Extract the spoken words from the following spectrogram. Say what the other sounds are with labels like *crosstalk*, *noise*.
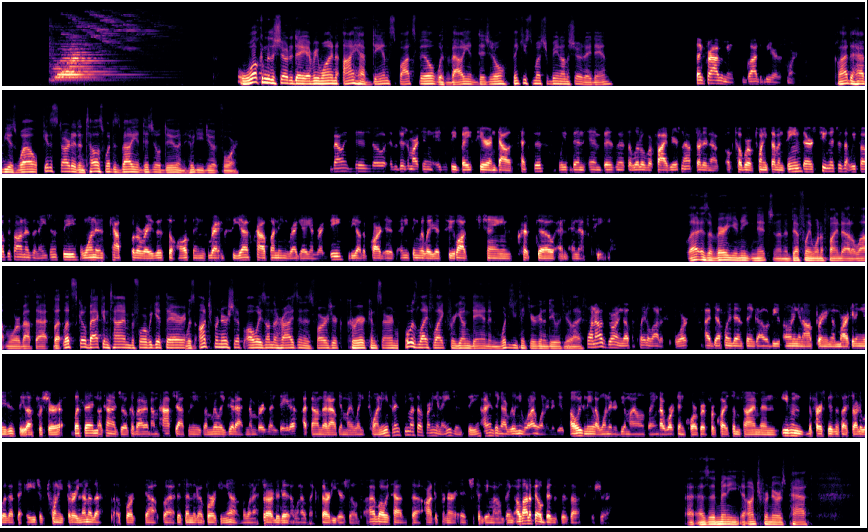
Welcome to the show today, everyone. I have Dan Spotsville with Valynt Digital. Thank you so much for being on the show today, Dan. Thanks for having me. I'm glad to be here this morning. Glad to have you as well. Get us started and tell us what does Valynt Digital do and who do you do it for? Valynt Digital is a digital marketing agency based here in Dallas, Texas. We've been in business a little over five years now, started in October of 2017. There's two niches that we focus on as an agency. One is capital raises, so all things Reg CF, crowdfunding, Reg A, and Reg D. The other part is anything related to blockchain, crypto, and NFT. That is a very unique niche, and I definitely want to find out a lot more about that. But let's go back in time before we get there. Was entrepreneurship always on the horizon as far as your career concerned? What was life like for young Dan, and what did you think you were going to do with your life? When I was growing up, I played a lot of sports. I definitely didn't think I would be owning and operating a marketing agency, that's for sure. But then I kind of joke about it. I'm half Japanese. I'm really good at numbers and data. I found that out in my late 20s. I didn't see myself running an agency. I didn't think I really knew what I wanted to do. I always knew I wanted to do my own thing. I worked in corporate for quite some time and even the first business I started was at the age of 23. None of that stuff worked out, but this ended up working out when I started it when I was like 30 years old. I've always had the entrepreneur itch to do my own thing. A lot of failed businesses, that's for sure. As in many entrepreneurs' path,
